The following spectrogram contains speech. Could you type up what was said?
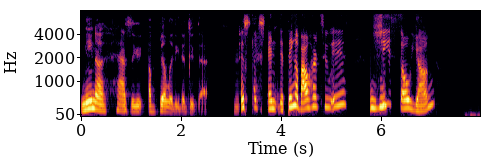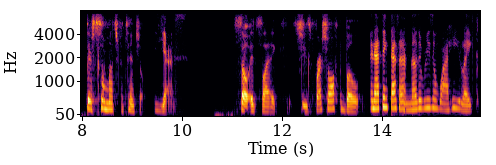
Nina has the ability to do that. Mm-hmm. It's like, and the thing about her too is mm-hmm. she's so young. There's so much potential. Yes. So it's like she's fresh off the boat. And I think that's another reason why he like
